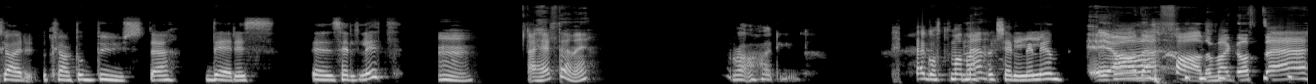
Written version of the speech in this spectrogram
klar, klart å booste deres eh, selvtillit. Mm. Jeg er helt enig. Ja, herregud. Det er godt man er forskjellig, Linn. Ja, det er fader meg godt, det.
